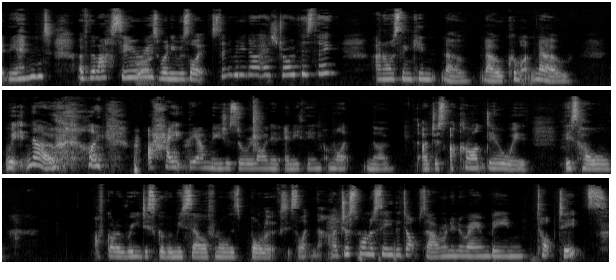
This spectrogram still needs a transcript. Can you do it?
at the end of the last series Right. when he was like, "Does anybody know how to drive this thing?" And I was thinking, "No, no, come on, no." We, no, like I hate the amnesia storyline in anything. I'm like, no, I just I can't deal with this whole. I've got to rediscover myself and all this bollocks. It's like, no, I just want to see the Doctor running around being top tits.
